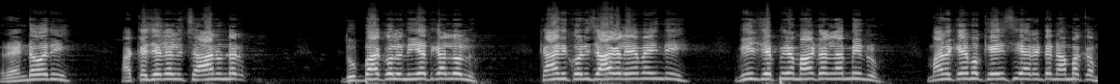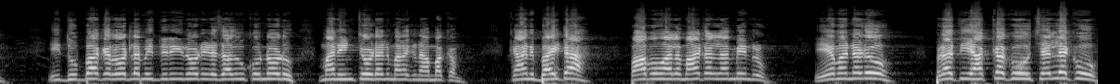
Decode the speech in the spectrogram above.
రెండవది అక్క చెల్లెలు చానుండరు. దుబ్బాకులు నియత్ గల్లోళ్ళు. కానీ కొన్ని జాగలు ఏమైంది? వీళ్ళు చెప్పిన మాటలు నమ్మిండ్రు. మనకేమో కేసీఆర్ అంటే నమ్మకం. ఈ దుబ్బాక రోడ్ల మీద తిరిగినోడు ఇక్కడ చదువుకున్నోడు మన ఇంటోడని మనకు నమ్మకం. కానీ బయట పాపం వాళ్ళ మాటలు నమ్మిండ్రు. ఏమన్నాడు? ప్రతి అక్కకు చెల్లెకు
